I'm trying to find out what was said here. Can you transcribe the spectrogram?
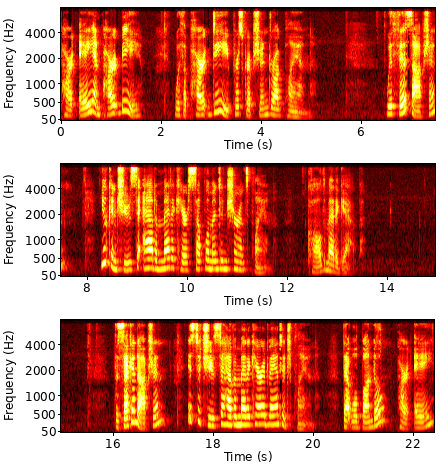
Part A and Part B, with a Part D prescription drug plan. With this option, you can choose to add a Medicare supplement insurance plan called Medigap. The second option is to choose to have a Medicare Advantage plan that will bundle Part A,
